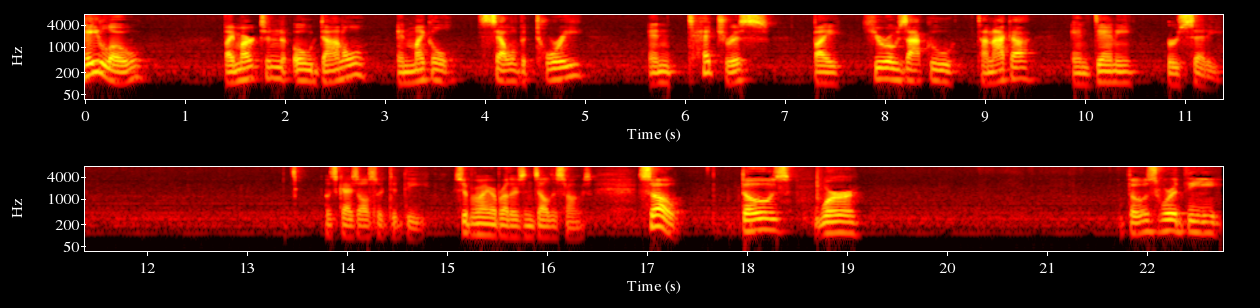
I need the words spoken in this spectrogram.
Halo by Martin O'Donnell and Michael Salvatore. And Tetris by Hirozaku Tanaka and Danny Ursetti. Those guys also did the Super Mario Brothers and Zelda songs. So, those were those were the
